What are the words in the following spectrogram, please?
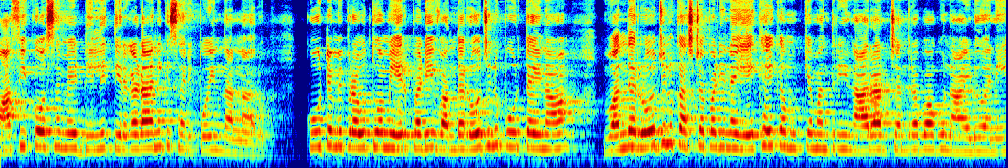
మాఫీ కోసమే ఢిల్లీ తిరగడానికి సరిపోయిందన్నారు. కూటమి ప్రభుత్వం ఏర్పడి వంద రోజులు పూర్తయిన వంద రోజులు కష్టపడిన ఏకైక ముఖ్యమంత్రి నారా చంద్రబాబు నాయుడు అని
